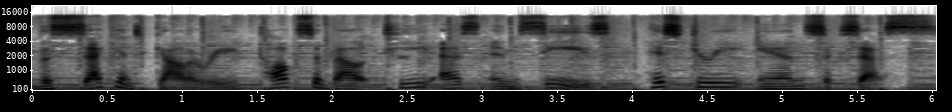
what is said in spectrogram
The second gallery talks about TSMC's history and success.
